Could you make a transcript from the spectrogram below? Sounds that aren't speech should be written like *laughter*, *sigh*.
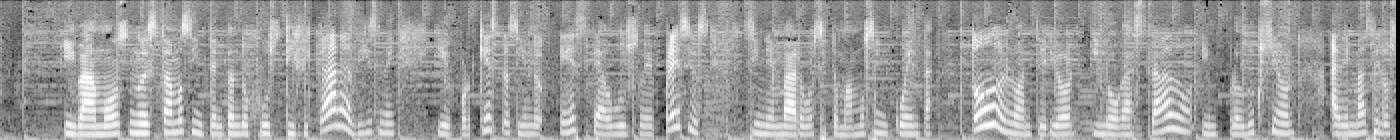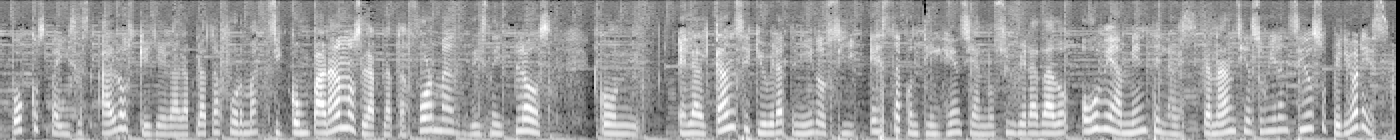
Y vamos, no estamos intentando justificar a Disney y el por qué está haciendo este abuso de precios. Sin embargo, si tomamos en cuenta todo lo anterior y lo gastado en producción, además de los pocos países a los que llega la plataforma, si comparamos la plataforma Disney Plus con el alcance que hubiera tenido si esta contingencia no se hubiera dado, obviamente las ganancias hubieran sido superiores.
